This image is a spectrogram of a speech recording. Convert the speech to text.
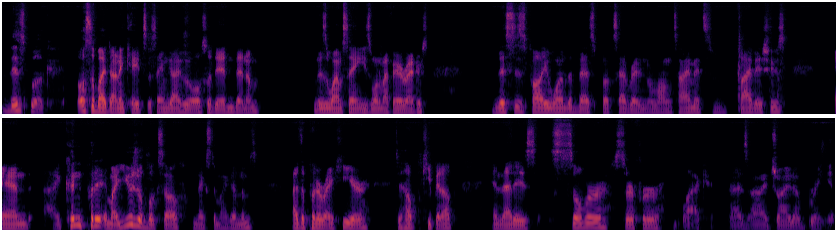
this book, also by Donny Cates, the same guy who also did Venom. This is why I'm saying he's one of my favorite writers. This is probably one of the best books I've read in a long time. It's five issues, and I couldn't put it in my usual bookshelf next to my Gundams. I had to put it right here to help keep it up, and that is Silver Surfer Black. As I try to bring it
